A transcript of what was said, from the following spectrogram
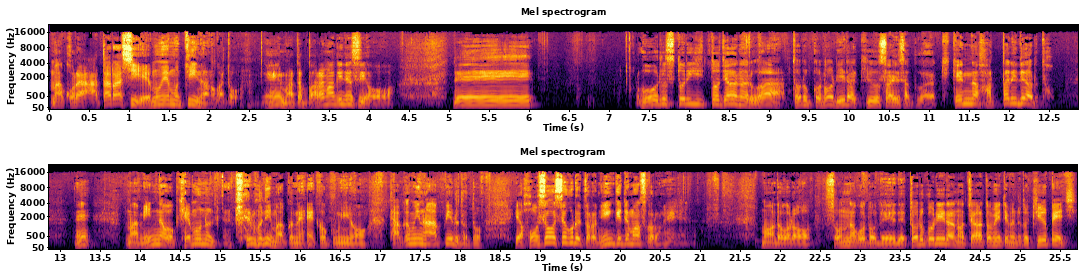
まあ、これは新しい MMT なのかと。ね、またばらまきですよ。で、ウォール・ストリート・ジャーナルは、トルコのリラ救済策が危険なハったりであると。ね。まあみんなを煙、煙に巻くね、国民を、巧みなアピールだと。いや、保証してくれたら人気出ますからね。まあだから、そんなことで、で、トルコリーラのチャート見てみると9ページ。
